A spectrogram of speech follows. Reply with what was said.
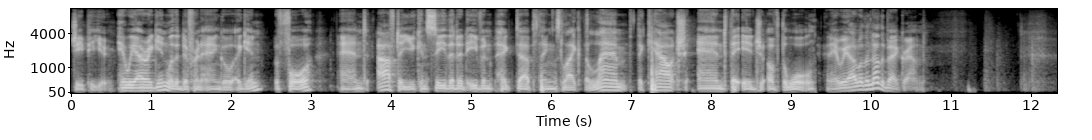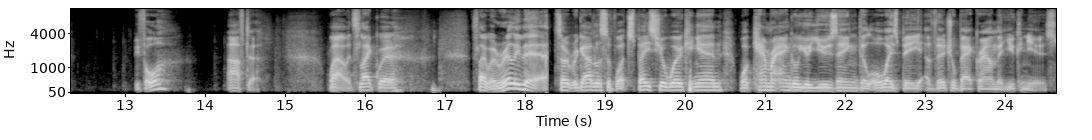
GPU. Here we are again with a different angle again, before and after. You can see that it even picked up things like the lamp, the couch, and the edge of the wall. And here we are with another background. Before, after. Wow, it's like we're it's like we're really there. So regardless of what space you're working in, what camera angle you're using, there'll always be a virtual background that you can use.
